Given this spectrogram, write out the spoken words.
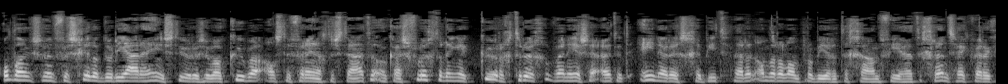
Ondanks hun verschillen door de jaren heen sturen zowel Cuba als de Verenigde Staten elkaars vluchtelingen keurig terug wanneer ze uit het ene rechtsgebied naar het andere land proberen te gaan via het grenshekwerk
